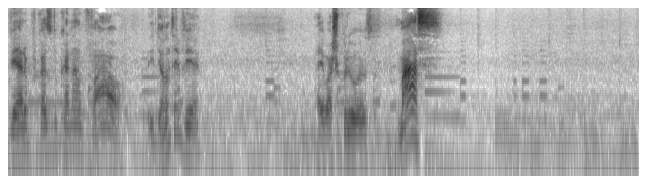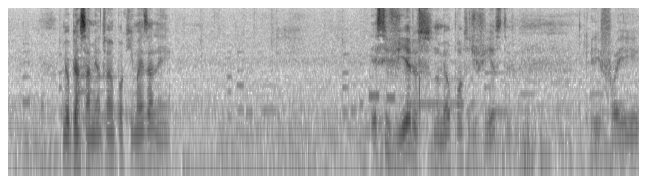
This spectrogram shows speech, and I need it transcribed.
vieram por causa do carnaval. E deu na TV. Aí eu acho curioso. Mas. Meu pensamento vai um pouquinho mais além. Esse vírus, no meu ponto de vista, ele foi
